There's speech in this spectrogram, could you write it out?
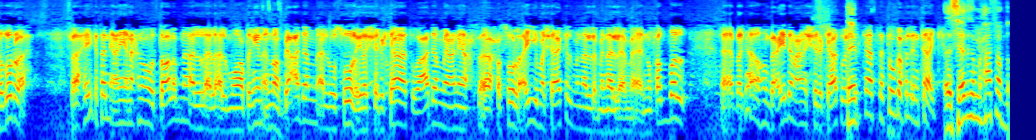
تضره. فحقيقة يعني نحن طالبنا المواطنين إنه بعدم الوصول إلى الشركات وعدم يعني حصول أي مشاكل من من نفضل بقائهم بعيدا عن الشركات والشركات طيب ستوقف الإنتاج. سيادة المحافظ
